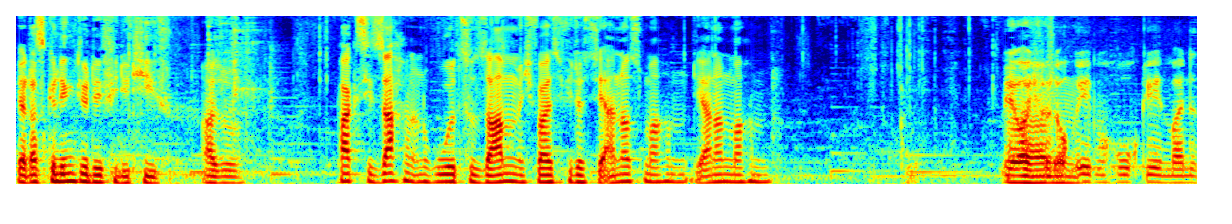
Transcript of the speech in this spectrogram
Ja, das gelingt dir definitiv. Also, packst die Sachen in Ruhe zusammen. Ich weiß, wie das die anders machen, die anderen machen. Ja, ich würde Ähm. auch eben hochgehen, meinen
